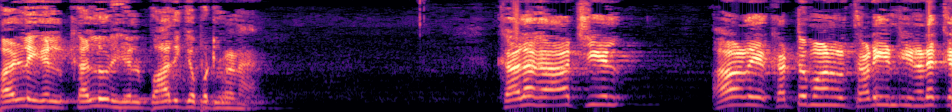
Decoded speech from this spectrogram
பள்ளிகள் கல்லூரிகள் பாதிக்கப்பட்டுள்ளன. கழக ஆட்சியில் ஆலய கட்டுமானங்கள் தடையின்றி நடக்க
